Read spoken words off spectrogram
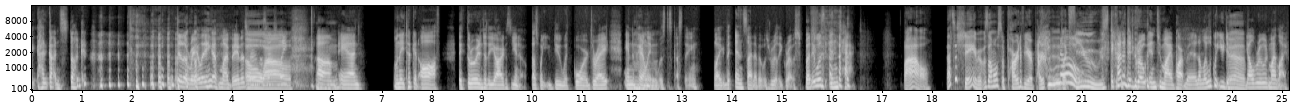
it had gotten stuck to the railing of my banisters, oh essentially. wow. Um, Mhm. and when they took it off, they threw it into the yard because you know that's what you do with gourds, right? And apparently, Mhm. it was disgusting. Like the inside of it was really gross, but it was intact. Wow. That's a shame. It was almost a part of your apartment. It, like fused. it kind of did grow into my apartment, and I'm like, look what you did. Yeah. Y'all ruined my life.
